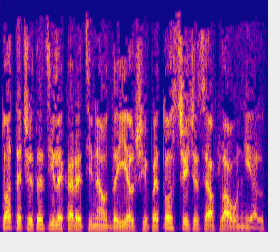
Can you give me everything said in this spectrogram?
toate cetățile care țineau de el și pe toți cei ce se aflau în el.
